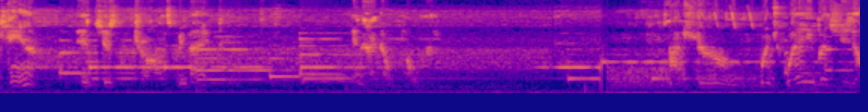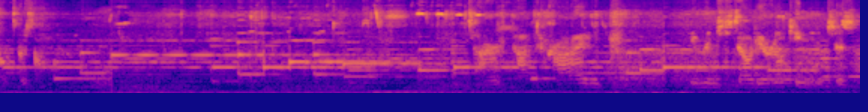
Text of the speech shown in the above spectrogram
I can't. It just draws me back. And I don't know her. Not sure which way, but she's out somewhere. It's hard not to cry. Even just out here looking, it just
